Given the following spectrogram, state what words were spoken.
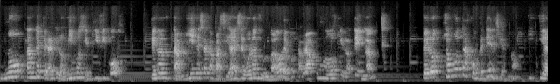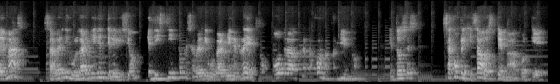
no tanto esperar que los mismos científicos tengan también esa capacidad de ser buenos divulgadores, porque habrá uno o dos que lo tengan, pero son otras competencias, ¿no? Y, además, saber divulgar bien en televisión es distinto que saber divulgar bien en redes, son otras plataformas también, ¿no? Entonces, se ha complejizado ese tema, ¿ah? porque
